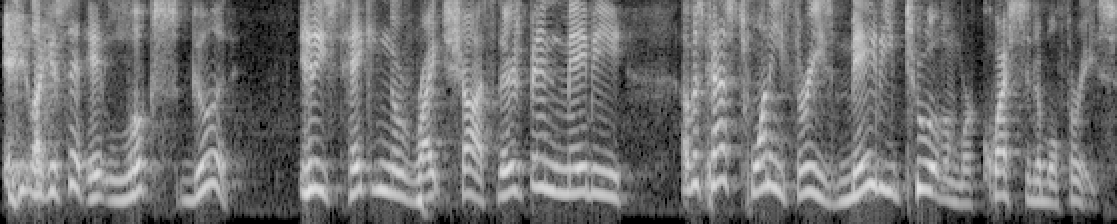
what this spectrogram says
it, like I said, it looks good, and he's taking the right shots. There's been maybe of his past 20 threes, maybe two of them were questionable 3s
